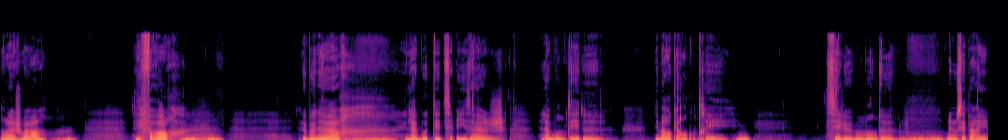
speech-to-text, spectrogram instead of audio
dans la joie, l'effort, le bonheur, la beauté de ces paysages, la bonté de, des Marocains rencontrés, c'est le moment de, nous séparer.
